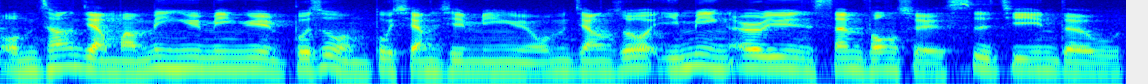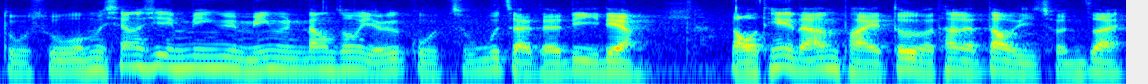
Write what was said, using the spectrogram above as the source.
我们常常讲嘛，命运，命运不是我们不相信命运。我们讲说一命二运三风水四积阴德五读书。我们相信命运，命运当中有一股主宰的力量，老天爷的安排都有它的道理存在。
